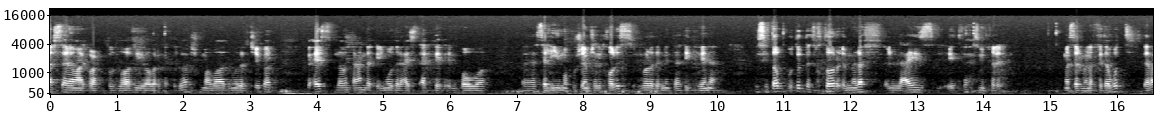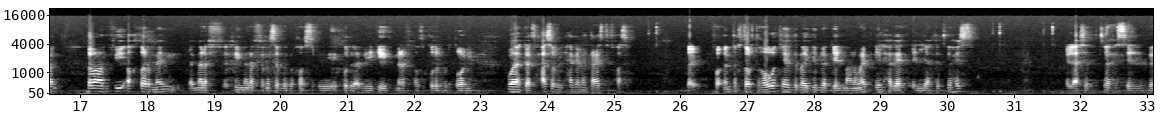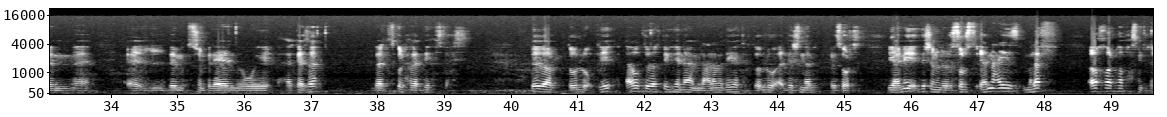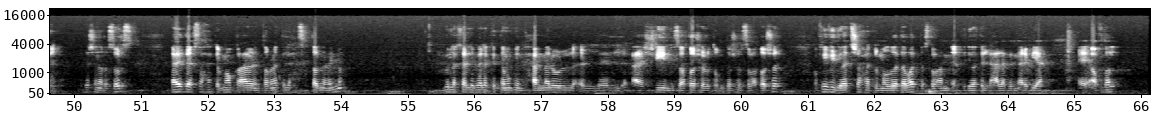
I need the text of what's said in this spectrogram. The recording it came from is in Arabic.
السلام عليكم ورحمة الله وبركاته. دلوقتي مع بعض model checker بحيث لو انت عندك الموديل عايز تتأكد ان هو آه، سليم مفيهوش أي مشاكل خالص مجرد إن انت هتيجي هنا في setup وتبدأ تختار الملف اللي عايز يتفحص من خلاله مثلا الملف دوت تمام؟ طبعا في أكتر من ملف في ملف مثلا بيبقى خاص بالكود الأمريكي ملف خاص بالكود البريطاني وهكذا حسب الحاجة اللي انت عايز تفحصها. طيب فأنت اخترت اهوت هيبدا بقى يجيب لك المعلومات إيه الحاجات اللي هتتفحص؟ الاسد هتتفحص ال BIM ال BIM execution plan وهكذا. بس كل الحاجات دي هتتفحص. تقدر تقول له okay أو تقدر تيجي هنا من العلامة ديت وتقول له additional resource. يعني إيه additional resource يعني عايز ملف آخر هبحث من خلاله. additional resource. هيبدا يفتح لك الموقع على الإنترنت اللي إحنا سطبنا منه. بيقول لك خلي بالك انت ممكن تحمله ال 20 19 و 18 17 وفي فيديوهات تشرح لك الموضوع دوت بس طبعا الفيديوهات اللي على BIM Arabia آه، أفضل.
